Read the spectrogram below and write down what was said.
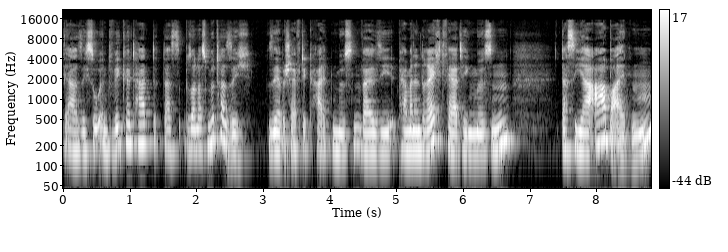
ja, sich so entwickelt hat, dass besonders Mütter sich sehr beschäftigt halten müssen, weil sie permanent rechtfertigen müssen, dass sie ja arbeiten,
